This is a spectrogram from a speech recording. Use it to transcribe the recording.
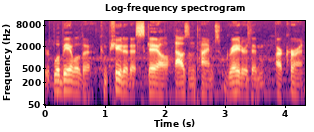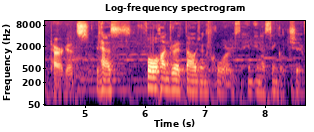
infrastructure. We'll be able to compute at a scale 1,000 times greater than our current targets. It has 400,000 cores in, in, a single chip.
